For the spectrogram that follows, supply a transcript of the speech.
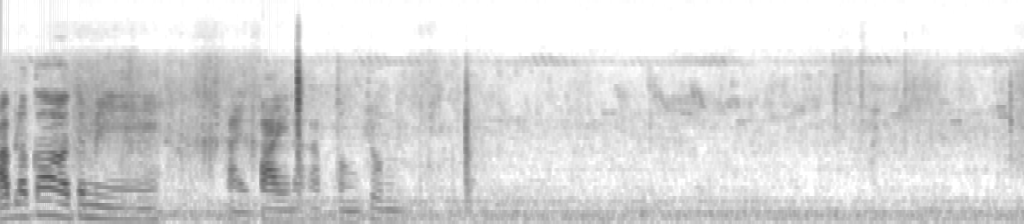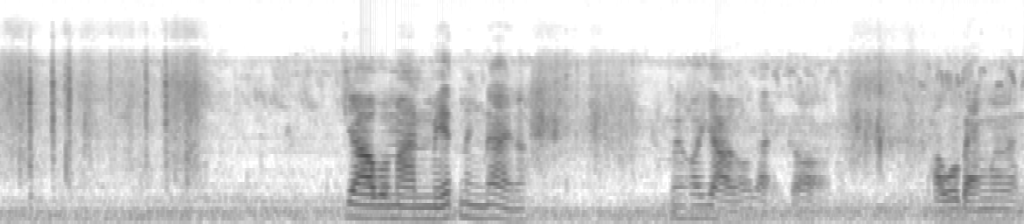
ครับ แล้วก็จะมีสายไฟนะครับ ตรงช่วงยาวประมาณเมตรหนึ่งได้นะ ไม่ค่อยยาวเท่าไหร่ก็ power bank แล้วกัน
